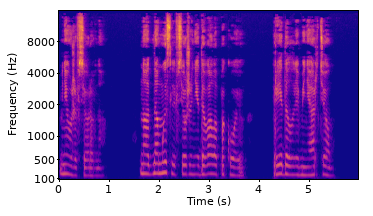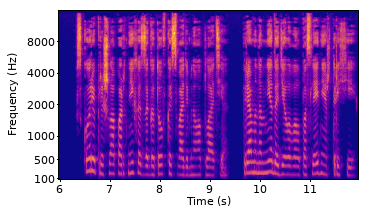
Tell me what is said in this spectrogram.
мне уже все равно. Но одна мысль все же не давала покою. Предал ли меня Артем? Вскоре пришла портниха с заготовкой свадебного платья. Прямо на мне доделывала последние штрихи.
